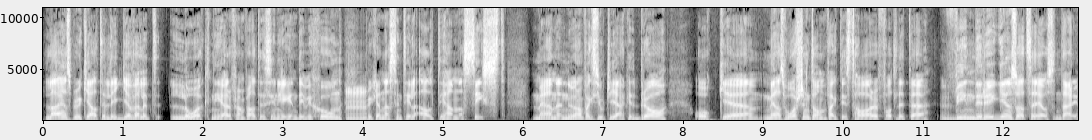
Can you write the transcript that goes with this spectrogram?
Lions brukar alltid ligga väldigt lågt ner, framförallt i sin egen division, Mm. brukar nästan till alltid hamna sist. Men nu har de faktiskt gjort det jäkligt bra och eh, medan Washington faktiskt har fått lite vind i ryggen så att säga och sånt där.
